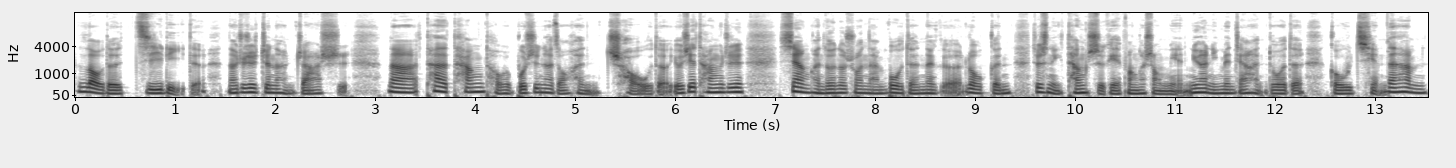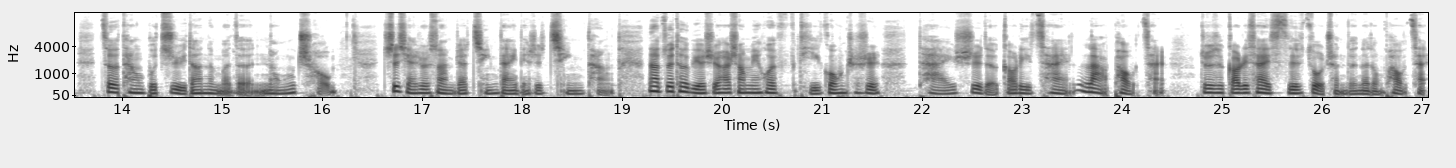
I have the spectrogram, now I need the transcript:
肉的肌理的，那就是真的很扎实。那他的汤头不是那种很稠的，有些汤就是像很多人都说。南部的那个肉羹，就是你汤匙可以放在上面，因为它里面加很多的勾芡，但他们这个汤不至于到那么的浓稠，吃起来就算比较清淡一点，是清汤。那最特别的是，它上面会提供就是台式的高丽菜辣泡菜。就是高丽菜丝做成的那种泡菜，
